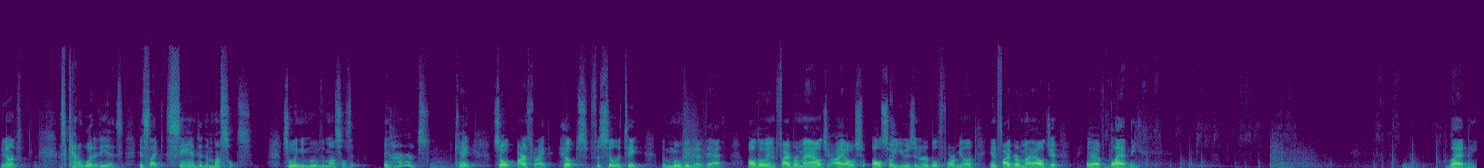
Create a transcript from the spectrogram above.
You know, it's, it's kind of what it is. It's like sand in the muscles. So when you move the muscles, it, it hurts. Okay? So arthright helps facilitate the moving of that. Although in fibromyalgia, I also, also use an herbal formula in fibromyalgia of Bladney. Bladney.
